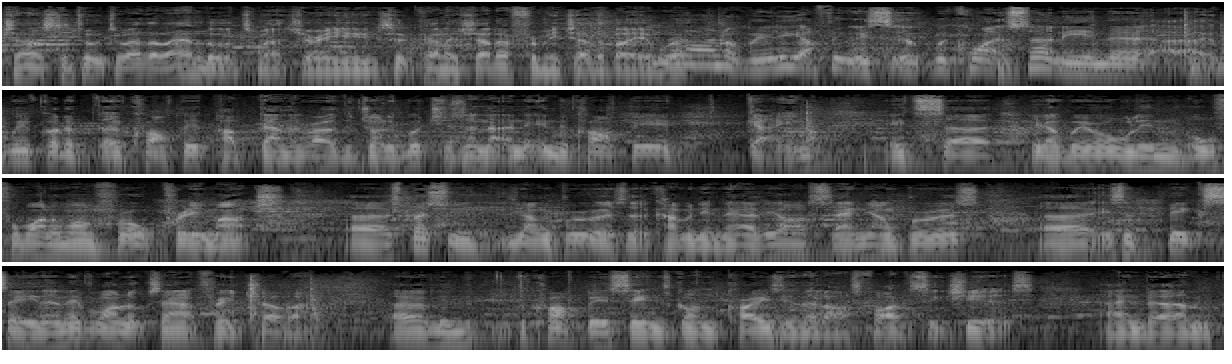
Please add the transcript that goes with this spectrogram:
chance to talk to other landlords much, or are you kind of shut off from each other by your work? No, not really. I think uh, we're quite certainly in the. Uh, we've got a, a, craft beer pub down the road, the Jolly Butchers, and, and in the craft beer game, it's uh, you know we're all in all for one and one for all, pretty much. Uh, especially the young brewers that are coming in now, the artisan young brewers. Uh, it's a big scene, and everyone looks out for each other. I mean, the, the, craft beer scene's gone crazy in the last five or six years, and um,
